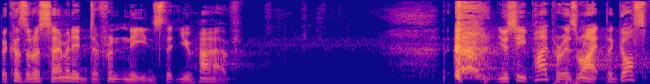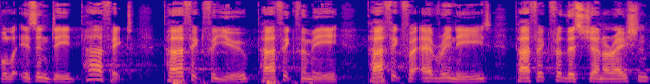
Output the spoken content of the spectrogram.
because there are so many different needs that you have. you see, Piper is right. The gospel is indeed perfect. Perfect for you, perfect for me, perfect for every need, perfect for this generation,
